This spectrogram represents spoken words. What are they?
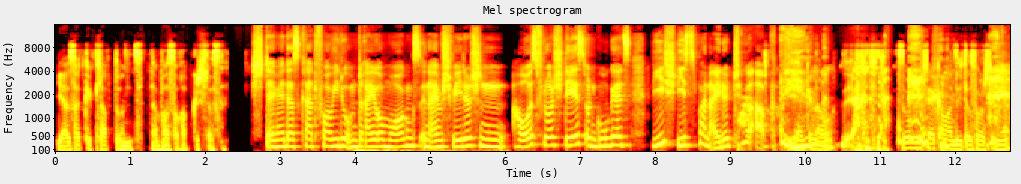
ja, es hat geklappt und dann war es auch abgeschlossen. Ich stell mir das gerade vor, wie du um drei Uhr morgens in einem schwedischen Hausflur stehst und googelst, wie schließt man eine Tür ab? Ja, genau. Ja, so ungefähr kann man sich das vorstellen, ja.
